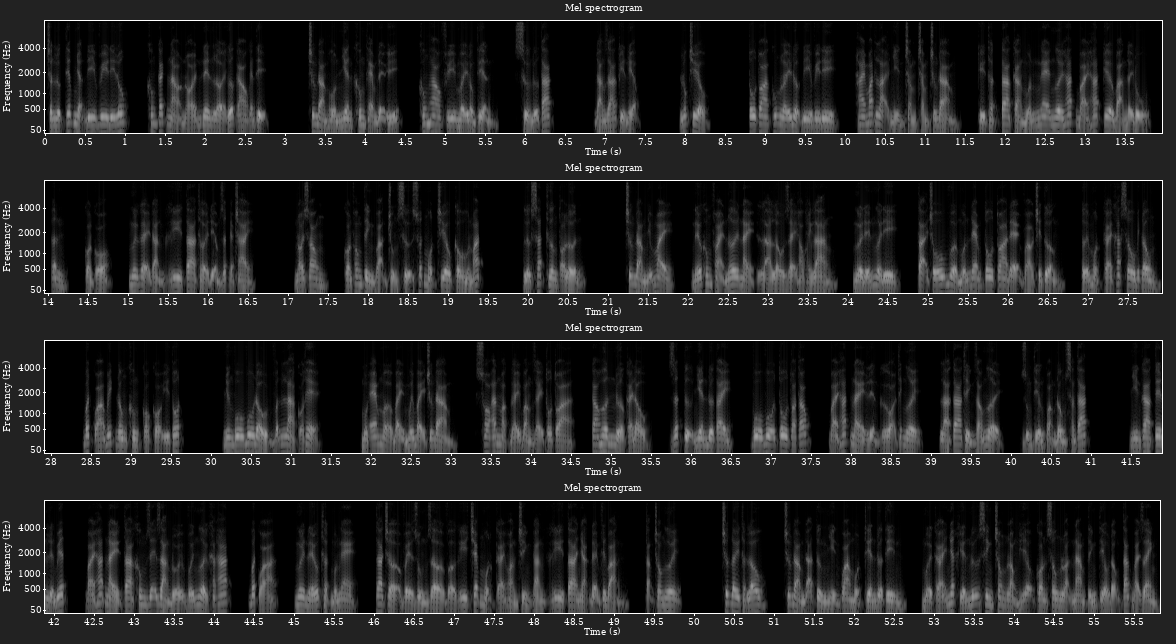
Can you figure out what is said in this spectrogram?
Trần lực tiếp nhận đi vi đi lúc, không cách nào nói nên lời ước ao ghen tị. Trương đàm hồn nhiên không thèm để ý, không hao phí mấy đồng tiền, xử nữ tác. Đáng giá kỷ niệm. Lúc chiều, tô toa cũng lấy được dvd hai mắt lại nhìn chằm chằm trương đàm, kỳ thật ta càng muốn nghe ngươi hát bài hát kia bản đầy đủ, ân, còn có, ngươi gậy đàn guitar thời điểm rất đẹp trai. Nói xong, còn phong tình vạn trùng sử xuất một chiêu câu hồn mắt. Lực sát thương to lớn. Trương đàm nhữ mày, nếu không phải nơi này là lầu dạy học hành lang, người đến người đi, tại chỗ vừa muốn đem tô toa đẻ vào trên tường tới một cái khắc sâu bích đông. Bất quá bích đông không có có ý tốt, nhưng vô vô đầu vẫn là có thể. Một m bảy mươi bảy trương đàm, so ăn mặc đấy bằng giày tô toa, cao hơn nửa cái đầu, rất tự nhiên đưa tay, vô vô tô toa tóc, bài hát này liền cứ gọi thích người, là ta thỉnh giáo người, dùng tiếng quảng đông sáng tác. Nhìn ca tên liền biết, bài hát này ta không dễ dàng đối với người khác hát, bất quá, ngươi nếu thật muốn nghe, ta trở về dùng giờ vờ ghi chép một cái hoàn chỉnh đàn ghi ta nhạc đệm phiên bản, tặng cho ngươi. Trước đây thật lâu, trương đàm đã từng nhìn qua một thiên đưa tin, mười cái nhất khiến nữ sinh trong lòng hiệu con sông loạn nam tính tiểu động tác bài danh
